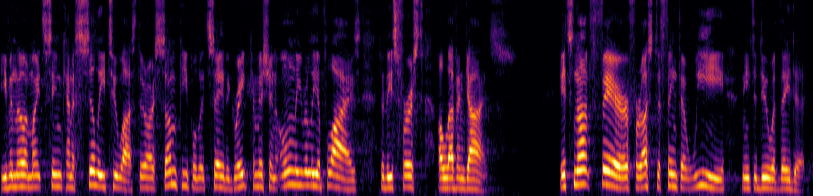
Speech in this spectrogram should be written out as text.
even though it might seem kind of silly to us, there are some people that say the Great Commission only really applies to these first 11 guys. It's not fair for us to think that we need to do what they did.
